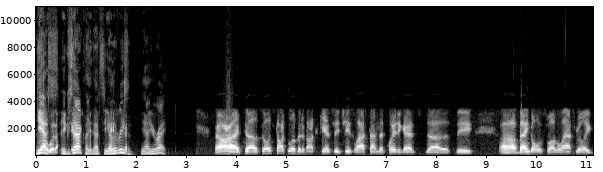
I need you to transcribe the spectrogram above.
Yes, uh, exactly. That's the other reason. Yeah, you're right. All right, uh, so let's talk a little bit about the Kansas City Chiefs. Last time they played against uh, the uh, Bengals, well, the last really,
